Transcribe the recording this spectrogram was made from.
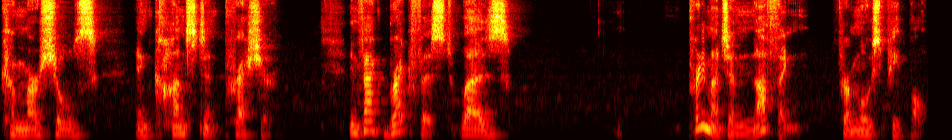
commercials, and constant pressure. In fact, breakfast was pretty much a nothing for most people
